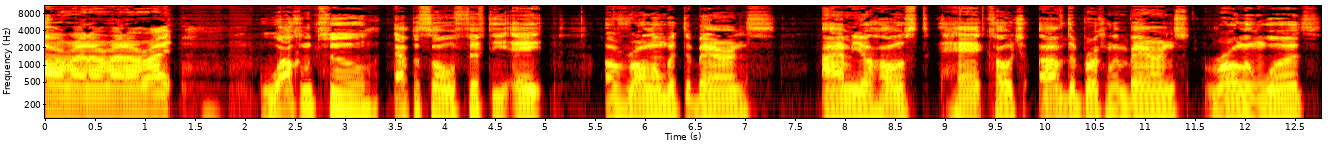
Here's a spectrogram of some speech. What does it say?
All right, all right, all right. Welcome to episode 58 of Rolling with the Barons. I am your host, head coach of the Brooklyn Barons, Roland Woods.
